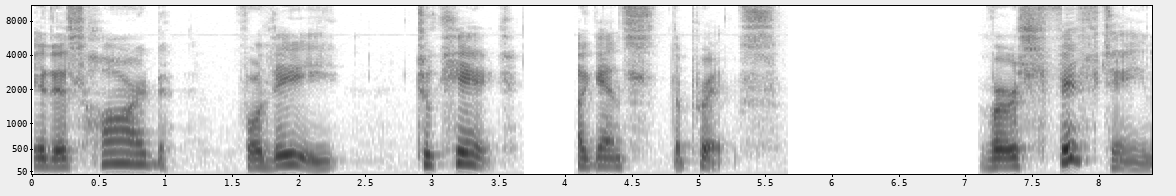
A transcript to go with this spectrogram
It is hard for thee to kick against the pricks. Verse 15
